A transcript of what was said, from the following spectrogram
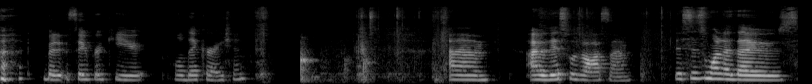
but it's super cute. Little decoration. Um, oh, this was awesome. This is one of those.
